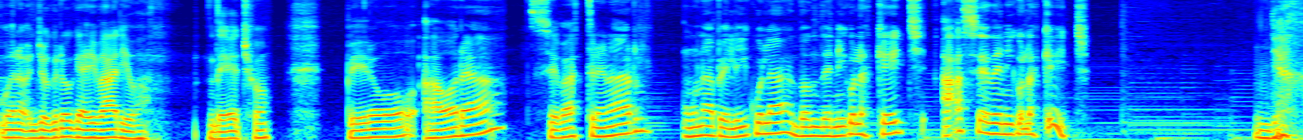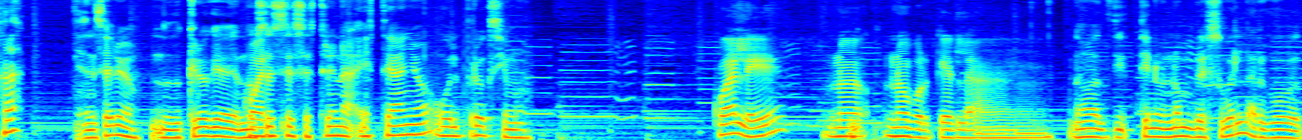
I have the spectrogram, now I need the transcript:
bueno, yo creo que hay varios, de hecho. Pero ahora se va a estrenar una película donde Nicolas Cage hace de Nicolas Cage. Ya. En serio, creo que no ¿Cuál? sé si se estrena este año o el próximo. ¿Cuál es? No, no porque la... No, ti- tiene un nombre súper largo.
